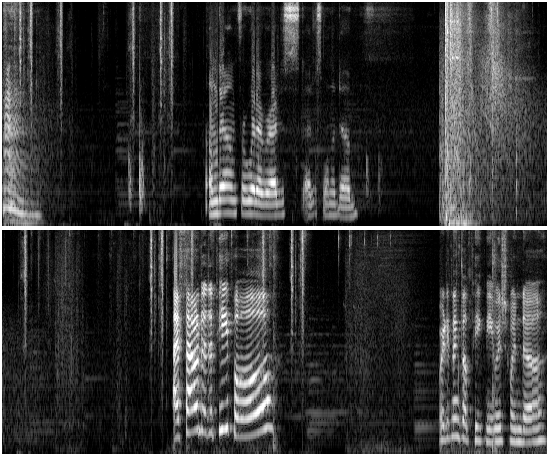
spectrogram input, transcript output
Hmm. I'm down for whatever. I just, I just want a dub. I found it, the people. Where do you think they'll peek me? Which window?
